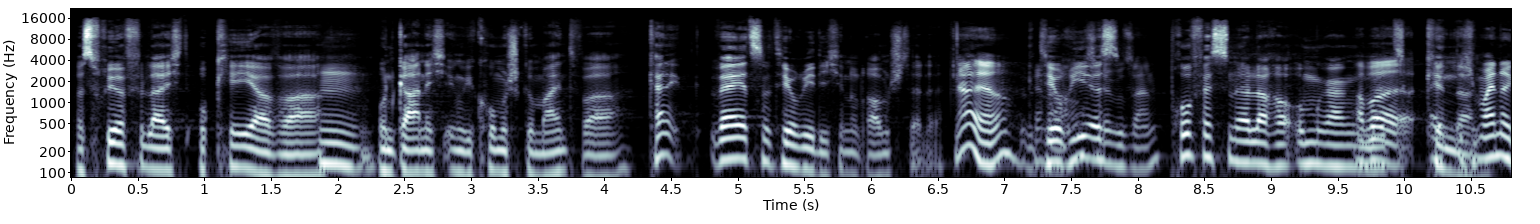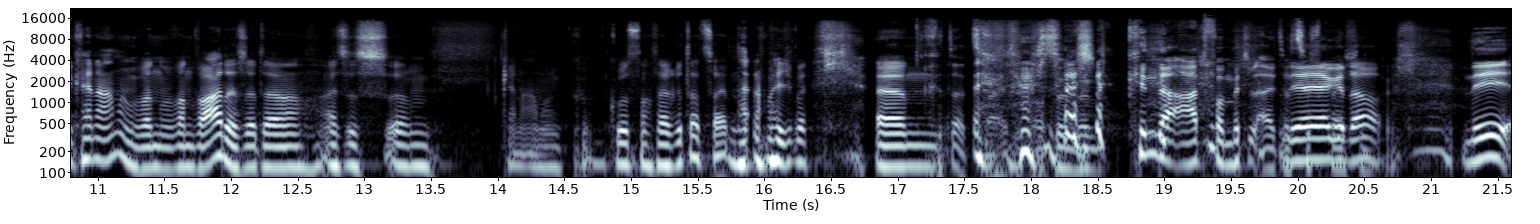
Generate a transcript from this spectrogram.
was früher vielleicht okayer war Hm. und gar nicht irgendwie komisch gemeint war. Wäre jetzt eine Theorie, die ich in den Raum stelle. ja, ja. Theorie Ahnung, ist professionellerer Umgang Aber mit äh, Kindern. ich meine, keine Ahnung, wann, wann war das, Alter, als es, ähm, keine Ahnung, ku- kurz nach der Ritterzeit? Nein, aber ich, ähm, Ritterzeit. auch so eine Kinderart vom Mittelalter ja, ja, genau. Nee, äh,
